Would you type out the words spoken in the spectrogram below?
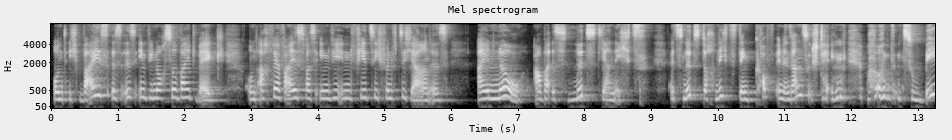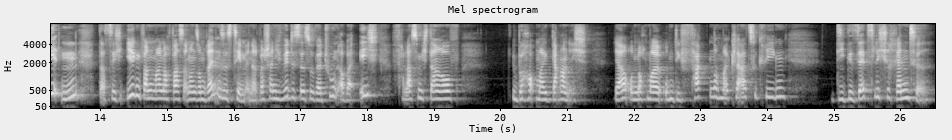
Und ich weiß, es ist irgendwie noch so weit weg. Und ach, wer weiß, was irgendwie in 40, 50 Jahren ist. I know, aber es nützt ja nichts. Es nützt doch nichts, den Kopf in den Sand zu stecken und zu beten, dass sich irgendwann mal noch was an unserem Rentensystem ändert. Wahrscheinlich wird es das sogar tun, aber ich verlasse mich darauf überhaupt mal gar nicht. Ja, und nochmal, um die Fakten nochmal klar zu kriegen, die gesetzliche Rente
